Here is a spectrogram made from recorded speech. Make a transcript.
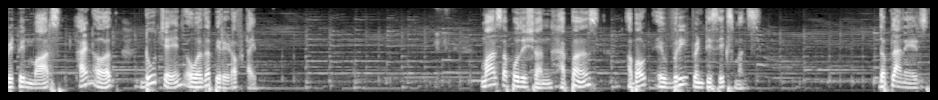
between Mars and Earth do change over the period of time. Mars opposition happens about every 26 months. The planets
